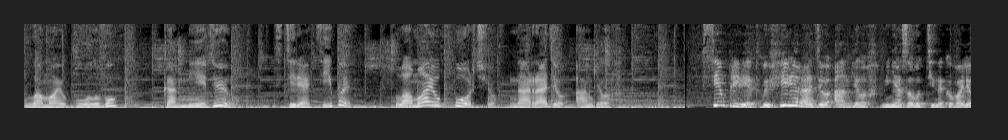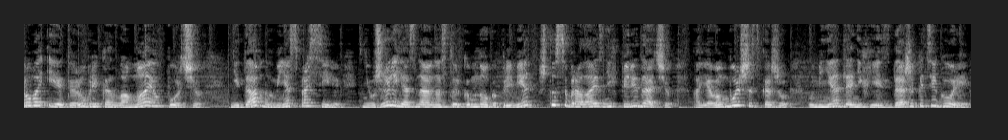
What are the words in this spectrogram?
Ломаю голову? Комедию? Стереотипы? Ломаю порчу на радио ангелов. Всем привет! В эфире Радио Ангелов. Меня зовут Тина Ковалева, и это рубрика «Ломаю порчу». Недавно у меня спросили, неужели я знаю настолько много примет, что собрала из них передачу? А я вам больше скажу, у меня для них есть даже категории.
